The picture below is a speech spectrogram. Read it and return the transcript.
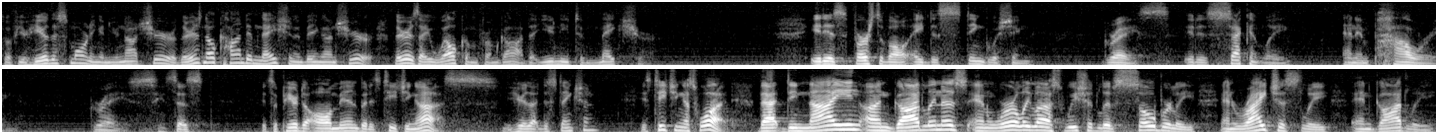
So if you're here this morning and you're not sure, there is no condemnation in being unsure. There is a welcome from God that you need to make sure. It is, first of all, a distinguishing grace. It is, secondly, an empowering grace. It says it's appeared to all men, but it's teaching us. You hear that distinction? It's teaching us what? That denying ungodliness and worldly lust, we should live soberly and righteously and godly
